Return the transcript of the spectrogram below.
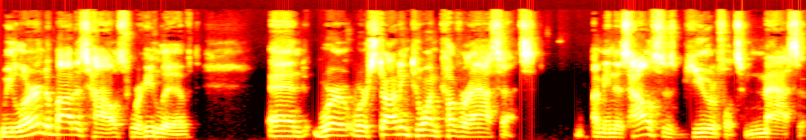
we learned about his house where he lived, and we're we're starting to uncover assets. I mean, his house is beautiful. It's massive.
